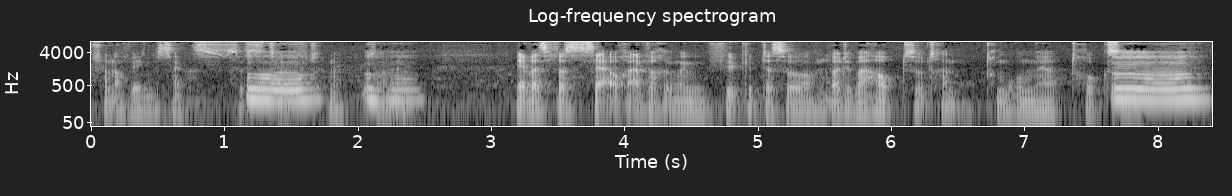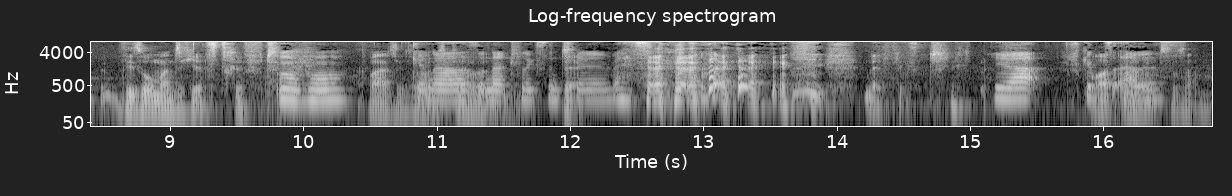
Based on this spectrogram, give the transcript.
schon auch wegen des Sexes mhm. trifft. Ne? So, mhm. ja. Ja, was, was es ja auch einfach irgendwie viel gibt, dass so Leute überhaupt so dran drumherum herdrucksen, mm. wieso man sich jetzt trifft. Mhm. Quasi so. Genau, glaube, so Netflix und Chill. Ja. Netflix und Chill. Ja, gibt's alles. zusammen.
